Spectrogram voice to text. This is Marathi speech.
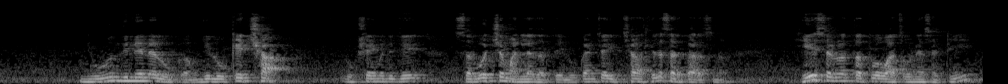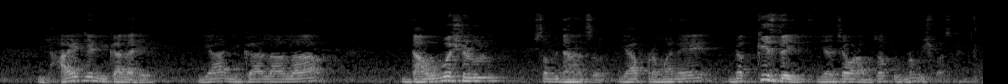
निवडून दिलेल्या लोक म्हणजे लोकेच्छा लोकशाहीमध्ये जे सर्वोच्च मानल्या जाते लोकांच्या इच्छा असलेलं सरकार असणं. हे सगळं तत्व वाचवण्यासाठी हा जे निकाल आहे या निकालाला दहावं शेड्यूल संविधानाचं याप्रमाणे नक्कीच देईल याच्यावर आमचा पूर्ण विश्वास आहे.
